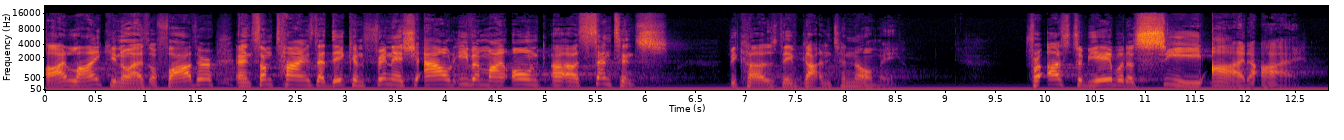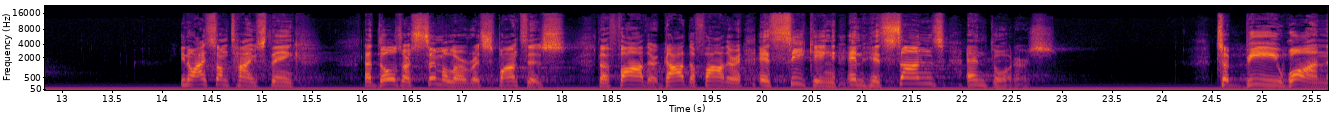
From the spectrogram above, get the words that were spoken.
I like, you know, as a father, and sometimes that they can finish out even my own uh, uh, sentence because they've gotten to know me. For us to be able to see eye to eye. You know, I sometimes think that those are similar responses the Father, God the Father, is seeking in his sons and daughters to be one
